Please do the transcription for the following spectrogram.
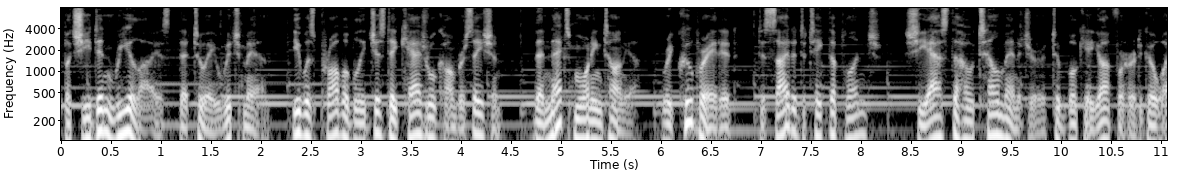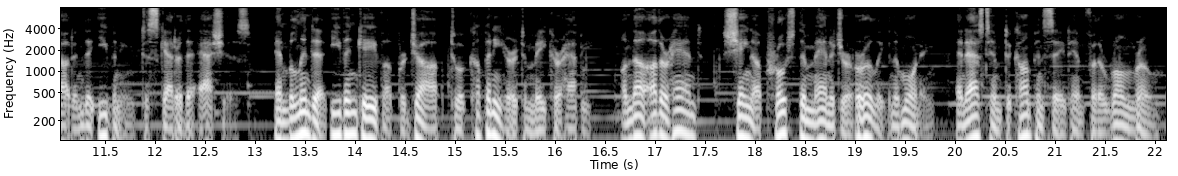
but she didn't realize that to a rich man, it was probably just a casual conversation. The next morning, Tanya, recuperated, decided to take the plunge. She asked the hotel manager to book a yacht for her to go out in the evening to scatter the ashes, and Belinda even gave up her job to accompany her to make her happy. On the other hand, Shane approached the manager early in the morning and asked him to compensate him for the wrong room.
